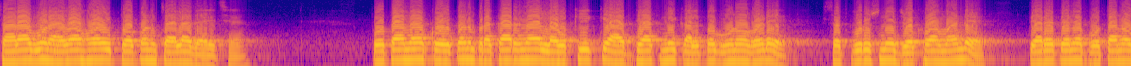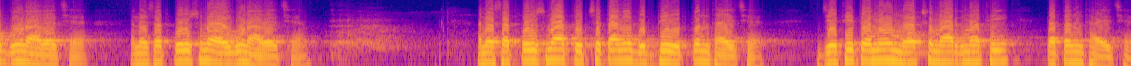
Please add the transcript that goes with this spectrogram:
સારા ગુણ આવ્યા હોય તો પણ ચાલ્યા જાય છે. પોતાના કોઈ પણ પ્રકારના લૌકિક કે આધ્યાત્મિક અલ્પગુણો વડે સત્પુરુષને જોખવા માંડે ત્યારે તેને પોતાનો ગુણ આવે છે અને સત્પુરુષનો અવગુણ આવે છે. અને સત્પુરુષમાં તુચ્છતાની બુદ્ધિ ઉત્પન્ન થાય છે, જેથી તેનું મોક્ષ માર્ગમાંથી પતન થાય છે.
